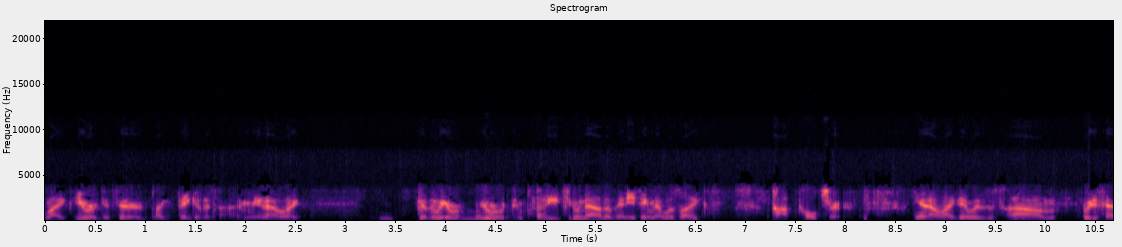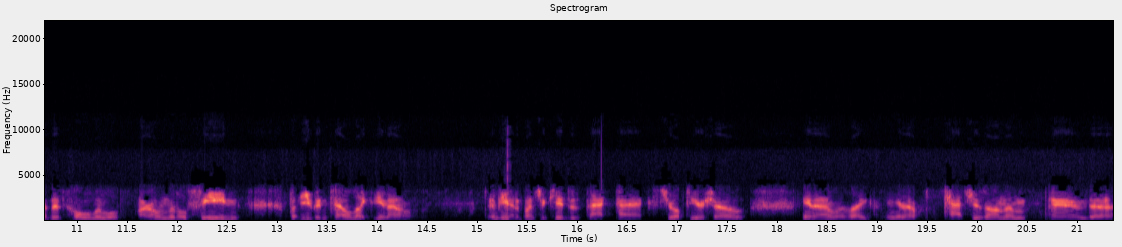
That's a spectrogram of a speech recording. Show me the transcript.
like you were considered like big at the time, you know, like because we were we were completely tuned out of anything that was like pop culture. You know, like it was um we just had this whole little our own little scene. But you can tell like, you know, if you had a bunch of kids with backpacks show up to your show, you know, with like, you know, catches on them and uh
